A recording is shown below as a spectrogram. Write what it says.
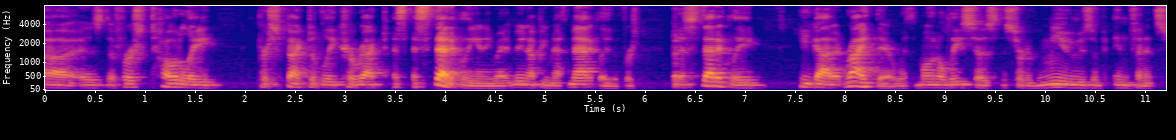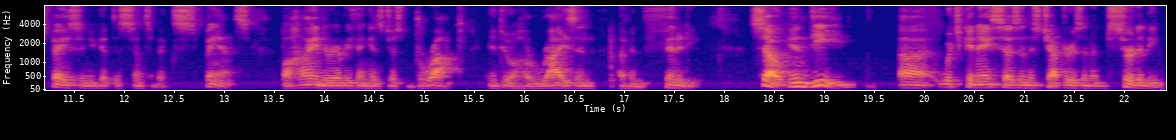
uh, is the first totally perspectively correct, aesthetically anyway. It may not be mathematically the first, but aesthetically he got it right there with Mona Lisa as the sort of muse of infinite space, and you get this sense of expanse. Behind her, everything has just dropped into a horizon of infinity. So, indeed, uh, which Guénon says in this chapter is an absurdity,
